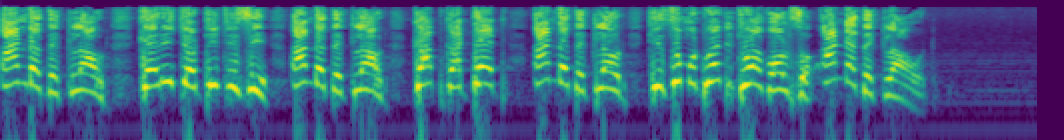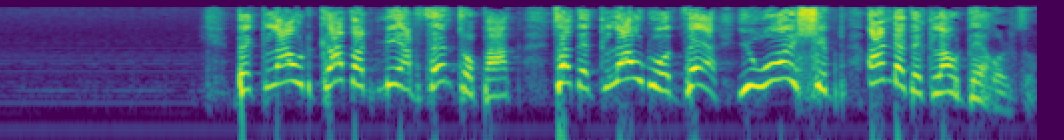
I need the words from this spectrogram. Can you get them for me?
under the cloud. Kericho TTC under the cloud. Kapkatet under the cloud. Kisumu 2012 also under the cloud. The cloud covered me at Central Park. So the cloud was there. You worshipped under the cloud there also.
